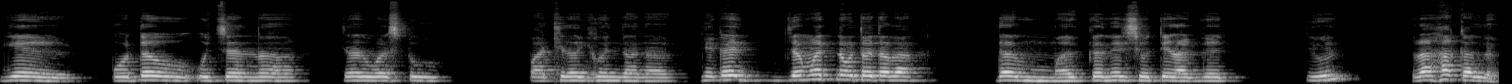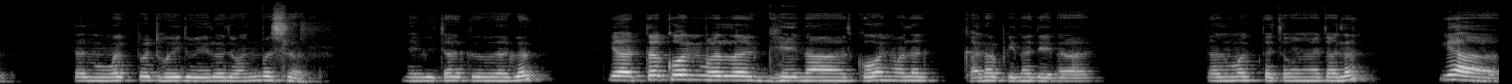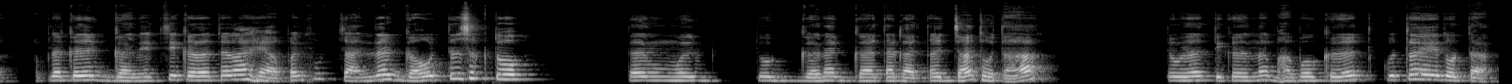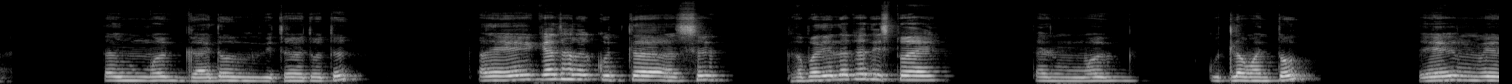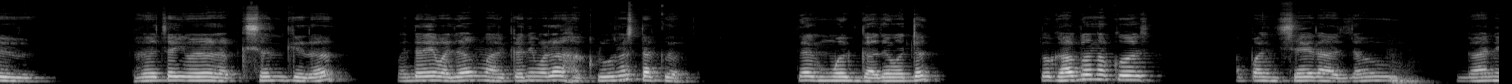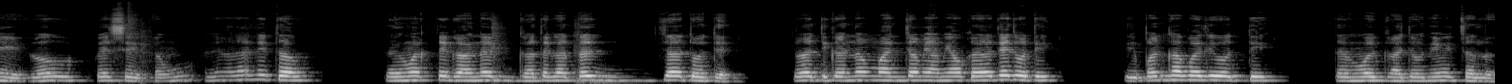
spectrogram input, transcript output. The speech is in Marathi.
ये पोट उचलणं जर वस्तू पाठीला घेऊन जाणं हे काही जमत नव्हतं त्याला. तर मालकाने शेवटी लागत येऊन त्याला हाकललं तर मग तो थोडी दुरीला जाऊन बसला. आणि विचार करू लागलं की आता कोण मला घेणार कोण मला खाणं पिणं देणार? तर मग त्याच्यामुळे मनात आलं या आपल्याकडे गाण्याची कला तर आहे आपण खूप चांगलं गाऊ तर शकतो. तर मग तो गाणं गाता गाता जात होता. तेवढं तिकडनं भाबो करत कुत्रा येत होता? तर मग गायदव विचारत होतं अरे काय झालं? कुत्रा असं घाबरलेलं का दिसतोय? तर मग म्हणतो? हे मी घराच्या एवढं रक्षण केलं पण तरी माझ्या मालकाने मला हकलूनच टाकलं. तर मग गाणं म्हणतं तो घाबरू नकोस आपण शहरात जाऊ गाणे गाऊ पैसे कमवू आणि मला राहू तर मग ते गाणं गाता गाता जात होते. तेव्हा तिकडनं माणसं म्याव म्याव करत येत होती. ती पण घाबरली होती तर मग गाढवने विचारलं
